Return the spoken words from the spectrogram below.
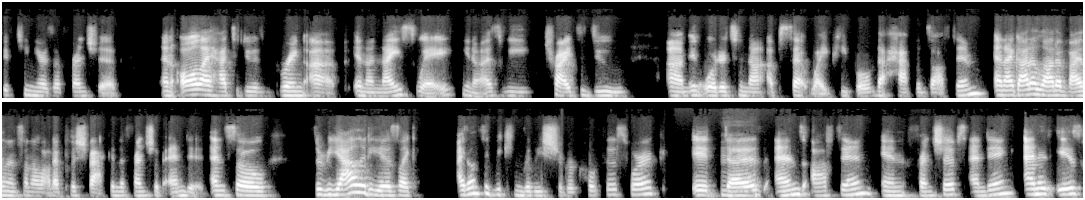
15 years of friendship and all I had to do is bring up in a nice way, you know, as we tried to do um, in order to not upset white people. That happens often. And I got a lot of violence and a lot of pushback, and the friendship ended. And so the reality is like, I don't think we can really sugarcoat this work. It mm-hmm. does end often in friendships ending, and it is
